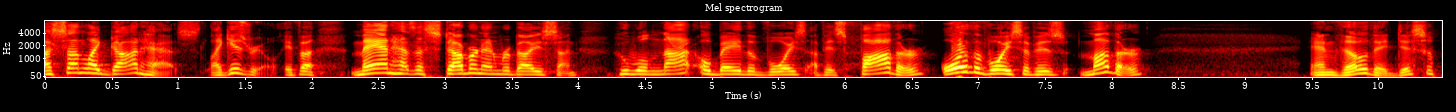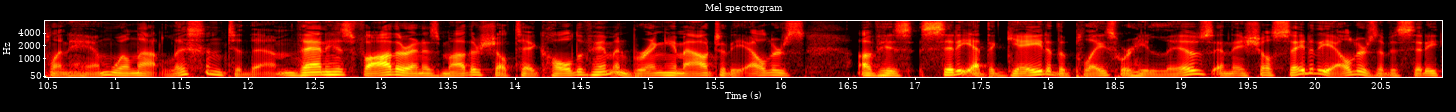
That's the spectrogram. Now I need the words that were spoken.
a son like God has, like Israel, if a man has a stubborn and rebellious son who will not obey the voice of his father or the voice of his mother, and though they discipline him, will not listen to them, then his father and his mother shall take hold of him and bring him out to the elders of his city at the gate of the place where he lives, and they shall say to the elders of his city,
